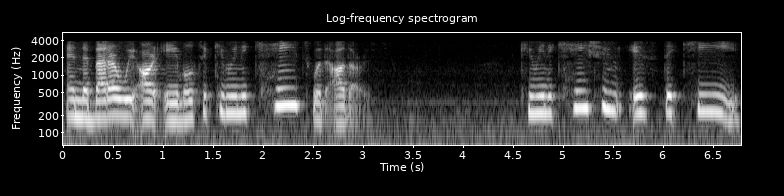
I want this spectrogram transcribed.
and the better we are able to communicate with others. Communication is the key.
